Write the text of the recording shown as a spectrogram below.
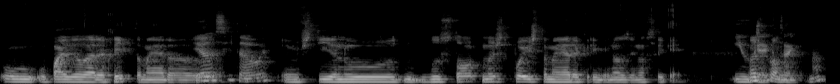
o, o pai dele era rico, também era. Yeah, sim, tá investia no, no stock, mas depois também era criminoso e não sei o quê. E o Mas que é que tem? Não?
